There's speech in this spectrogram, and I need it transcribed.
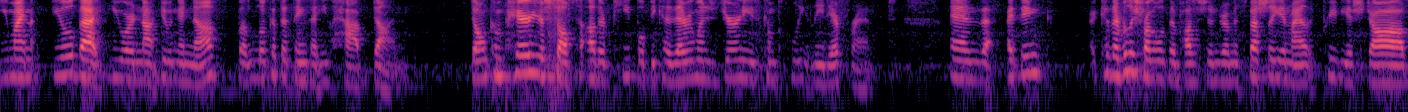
you might feel that you are not doing enough, but look at the things that you have done. Don't compare yourself to other people because everyone's journey is completely different. And I think because I really struggled with imposter syndrome, especially in my previous job,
